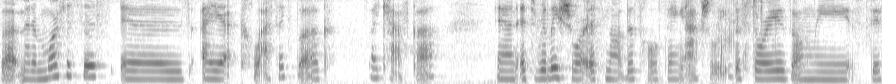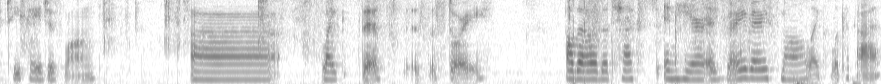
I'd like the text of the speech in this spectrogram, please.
But Metamorphosis is a classic book by Kafka and it's really short. It's not this whole thing actually. The story is only 50 pages long. Uh, like this is the story. Although the text in here is very, very small. Like, look at that.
